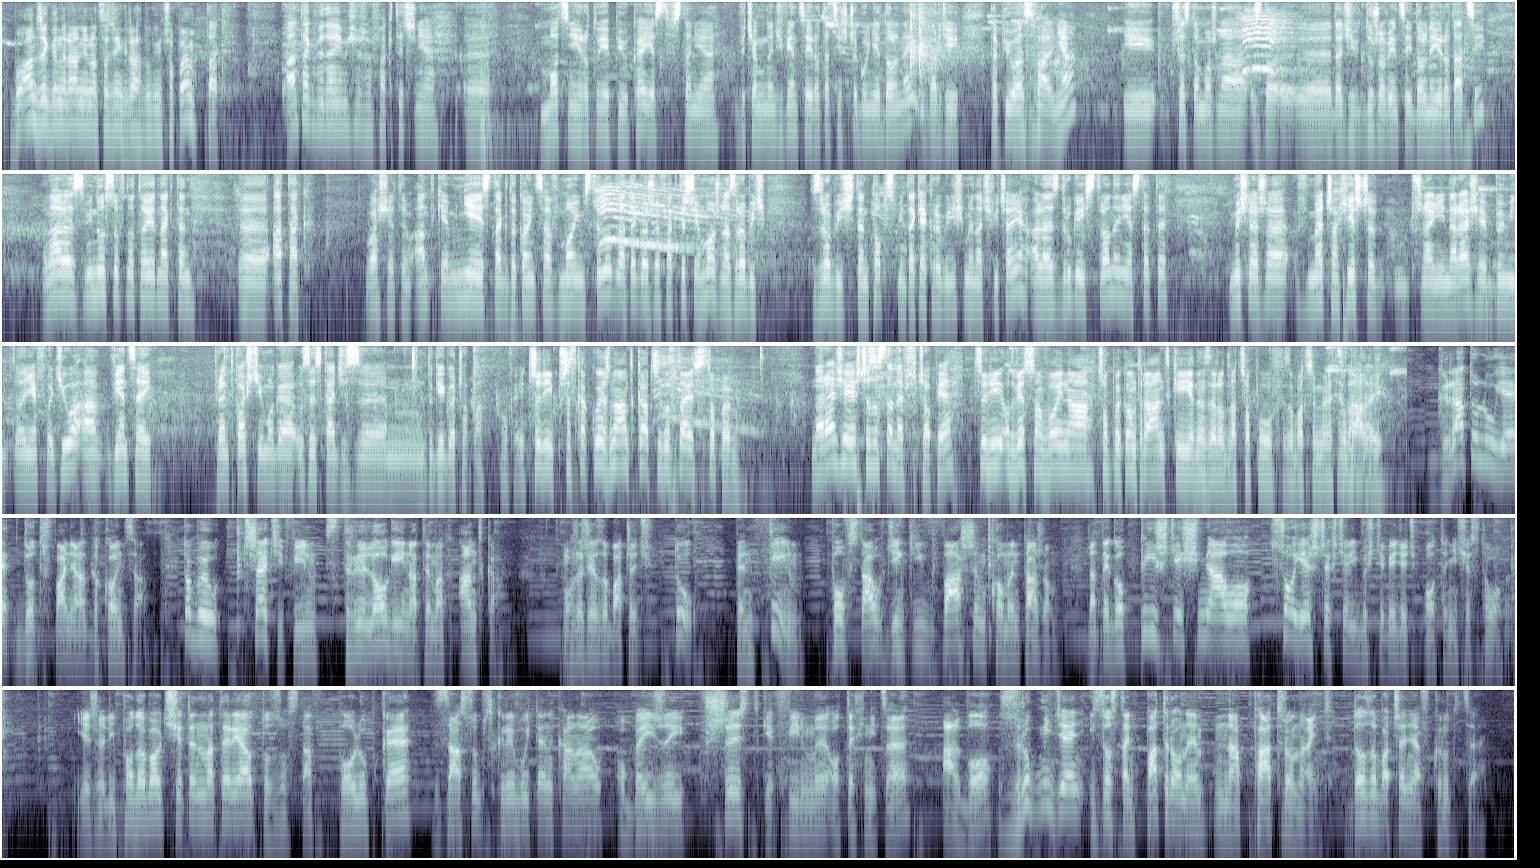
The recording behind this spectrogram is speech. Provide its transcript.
Bo Andrzej generalnie na co dzień gra długim chopem. Tak. Antak wydaje mi się, że faktycznie e, mocniej rotuje piłkę, jest w stanie wyciągnąć więcej rotacji, szczególnie dolnej i bardziej ta piła zwalnia i przez to można e, dać dużo więcej dolnej rotacji. No ale z minusów, no to jednak ten e, atak właśnie tym Antkiem nie jest tak do końca w moim stylu, dlatego że faktycznie można zrobić, zrobić ten top spin tak jak robiliśmy na ćwiczeniach, ale z drugiej strony niestety myślę, że w meczach jeszcze przynajmniej na razie by mi to nie wchodziło, a więcej prędkości mogę uzyskać z mm, długiego czopa. Okej, Czyli przeskakujesz na Antka, czy zostajesz z chopem? Na razie jeszcze zostanę przy czopie. Czyli odwieczna wojna, chopy kontra Antki, 1-0 dla chopów. Zobaczymy co Chyba dalej. Gratuluję dotrwania do końca. To był trzeci film z trylogii na temat Antka. Możecie je zobaczyć tu. Ten film powstał dzięki Waszym komentarzom. Dlatego piszcie śmiało, co jeszcze chcielibyście wiedzieć o tenisie stołowym. Jeżeli podobał Ci się ten materiał, to zostaw polubkę, zasubskrybuj ten kanał, obejrzyj wszystkie filmy o technice, albo zrób mi dzień i zostań patronem na Patronite. Do zobaczenia wkrótce.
